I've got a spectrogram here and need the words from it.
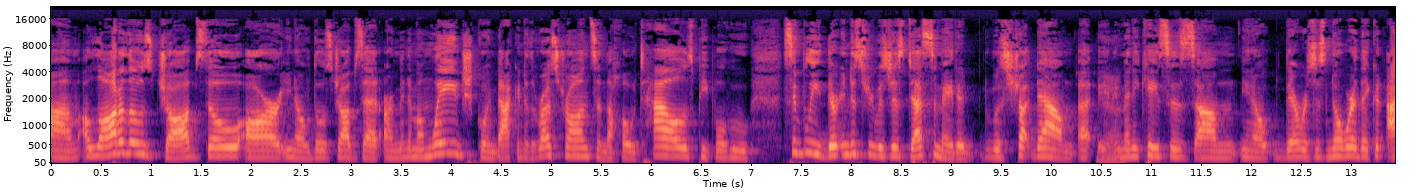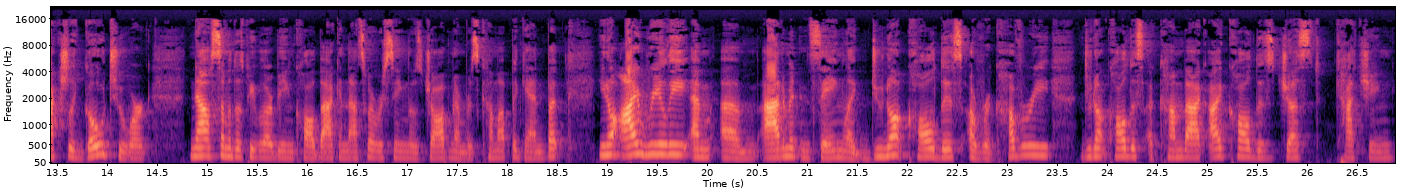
Um, a lot of those jobs, though, are, you know, those jobs that are minimum wage, going back into the restaurants and the hotels, people who simply their industry was just decimated, was shut down. Uh, yeah. In many cases, um, you know, there was just nowhere they could actually go to work. Now some of those people are being called back, and that's why we're seeing those job numbers come up again. But you know, I really am um, adamant in saying like, do not call this a recovery. Do not call this a comeback. I call this just catching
